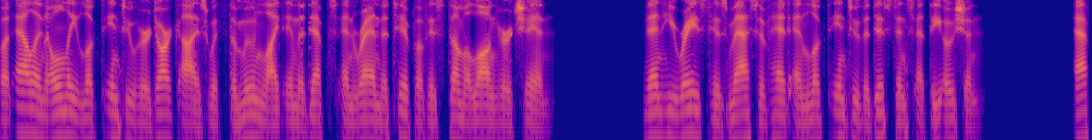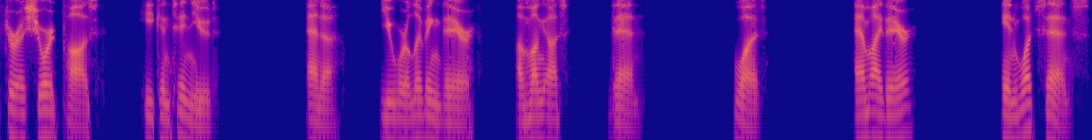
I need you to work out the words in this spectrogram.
But Alan only looked into her dark eyes with the moonlight in the depths and ran the tip of his thumb along her chin. Then he raised his massive head and looked into the distance at the ocean. After a short pause, he continued. Anna, you were living there, among us, then. What? Am I there? In what sense?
